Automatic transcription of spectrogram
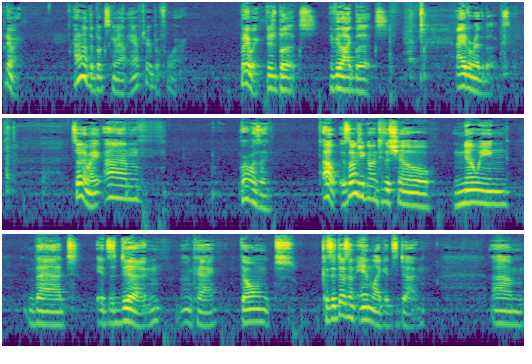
But anyway, I don't know if the books came out after or before. But anyway, there's books. If you like books, I haven't read the books. So anyway, um, where was I? Oh, as long as you go into the show knowing that it's done, okay, don't because it doesn't end like it's done. Um,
